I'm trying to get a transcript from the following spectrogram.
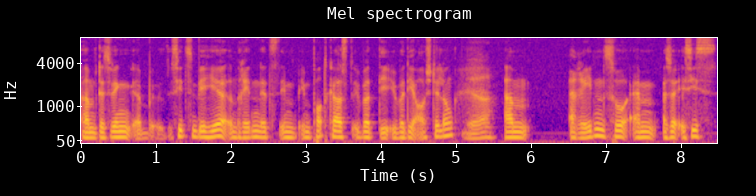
Ähm, deswegen äh, sitzen wir hier und reden jetzt im, im Podcast über die, über die Ausstellung. Ja. Ähm, reden so, ähm, also es ist,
